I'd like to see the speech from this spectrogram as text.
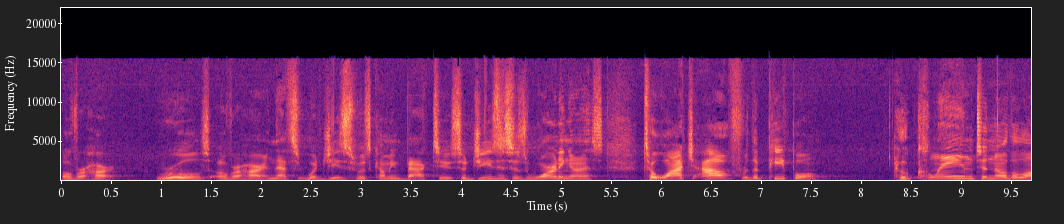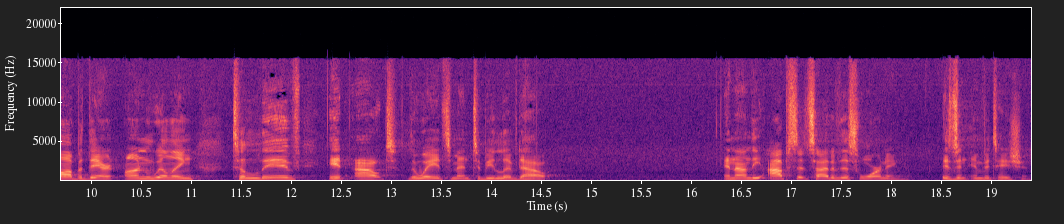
over heart, rules over heart. And that's what Jesus was coming back to. So Jesus is warning us to watch out for the people who claim to know the law, but they are unwilling to live it out the way it's meant to be lived out. And on the opposite side of this warning is an invitation.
